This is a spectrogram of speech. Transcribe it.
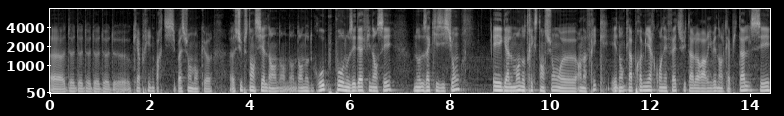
euh, de, de, de, qui a pris une participation donc substantielle dans, dans, dans, notre groupe pour nous aider à financer nos acquisitions et également notre extension euh, en Afrique. Et mhm. donc la première qu'on ait faite suite à leur arrivée dans le capital, c'est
